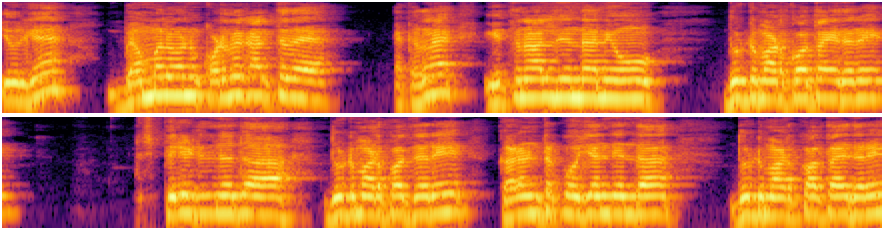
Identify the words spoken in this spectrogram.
ಇವರಿಗೆ ಬೆಂಬಲವನ್ನು ಕೊಡಬೇಕಾಗ್ತದೆ. ಯಾಕಂದ್ರೆ ಇಥನಾಲ್ದಿಂದ ನೀವು ದುಡ್ಡು ಮಾಡ್ಕೋತಾ ಇದ್ದೀರಿ ಸ್ಪಿರಿಟ್ದಿಂದ ದುಡ್ಡು ಮಾಡ್ಕೋತೀರಿ ಕರೆಂಟ್ ಕೋಜನ್ದಿಂದ ದುಡ್ಡು ಮಾಡ್ಕೊಳ್ತಾ ಇದ್ದಾರೆ,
